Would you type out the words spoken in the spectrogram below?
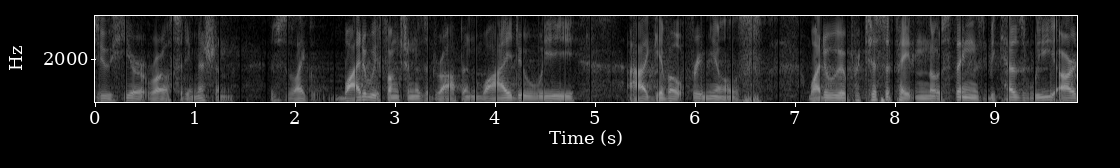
do here at Royal City Mission. It's just like, why do we function as a drop in? Why do we uh, give out free meals? Why do we participate in those things? Because we are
